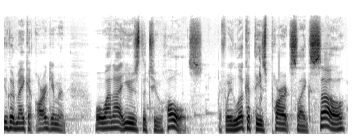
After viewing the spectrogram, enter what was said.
you could make an argument, well, why not use the two holes? If we look at these parts like so,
